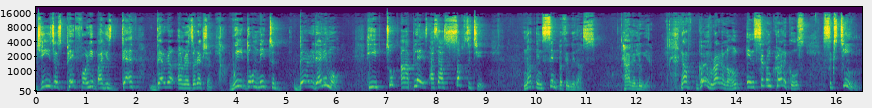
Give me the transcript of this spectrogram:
Jesus paid for it by his death, burial, and resurrection. We don't need to bear it anymore. He took our place as our substitute, not in sympathy with us. Hallelujah. Now, going right along in Second Chronicles 16.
